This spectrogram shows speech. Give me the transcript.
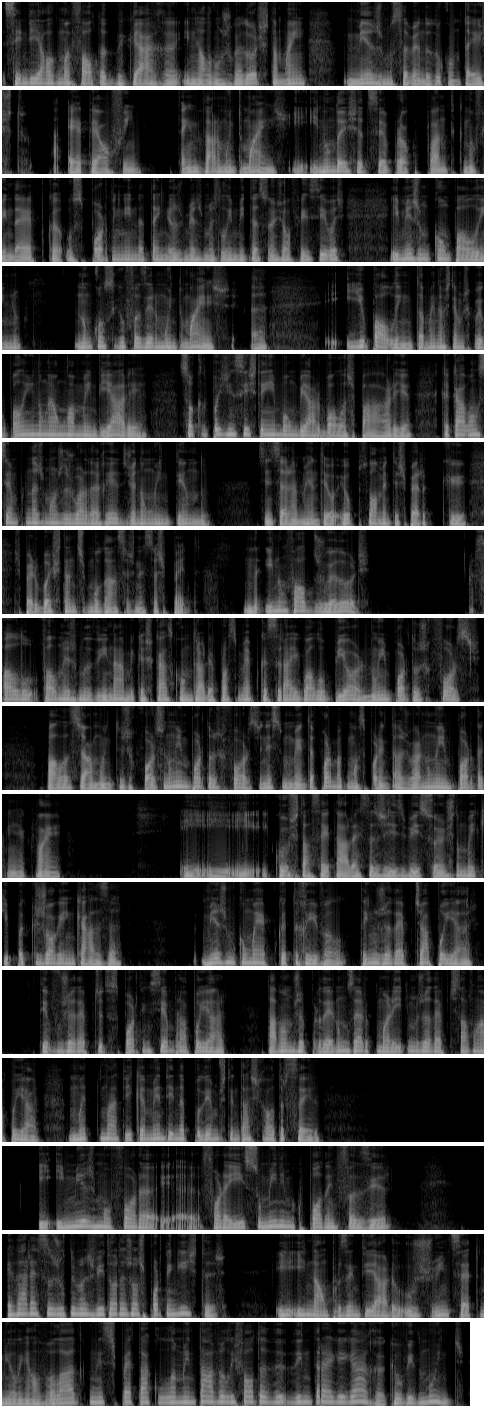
senti alguma falta de garra em alguns jogadores também, mesmo sabendo do contexto, é até ao fim. Tem de dar muito mais e, e, não deixa de ser preocupante que no fim da época o Sporting ainda tenha as mesmas limitações ofensivas e mesmo com o Paulinho não conseguiu fazer muito mais. Uh, e, e, o Paulinho também nós temos que ver o Paulinho não é um homem de área. Só que depois insistem em bombear bolas para a área que acabam sempre nas mãos dos guarda-redes. Eu não entendo. Sinceramente, eu, eu pessoalmente espero que espero bastantes mudanças nesse aspecto. E não falo de jogadores. Falo, falo mesmo de dinâmicas. Caso contrário, a próxima época será igual ou pior. Não importa os reforços. Fala-se já muito dos reforços. Não importa os reforços. Nesse momento, a forma como o Sporting está a jogar, não importa quem é que vem. E, e, e custa aceitar essas exibições numa equipa que joga em casa, mesmo com uma época terrível. Tem os adeptos a apoiar. Teve os adeptos de Sporting sempre a apoiar. Estávamos a perder 1-0 com o Marítimo, os adeptos estavam a apoiar. Matematicamente ainda podemos tentar chegar ao terceiro. E, e, mesmo fora, eh, fora isso, o mínimo que podem fazer é dar essas últimas vitórias aos Sportinguistas e, e, não presentear os 27 mil em Alvalade com esse espetáculo lamentável e falta de, de entrega e garra que eu vi de muitos.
